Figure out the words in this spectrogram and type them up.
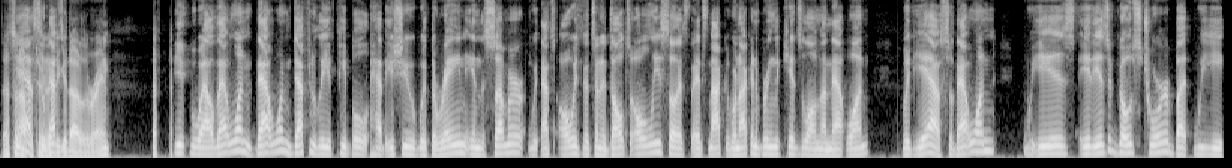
that's an yeah, opportunity so that's, to get out of the rain. well, that one, that one definitely. If people have issue with the rain in the summer, that's always that's an adults only. So it's it's not we're not going to bring the kids along on that one. But yeah, so that one is it is a ghost tour, but we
